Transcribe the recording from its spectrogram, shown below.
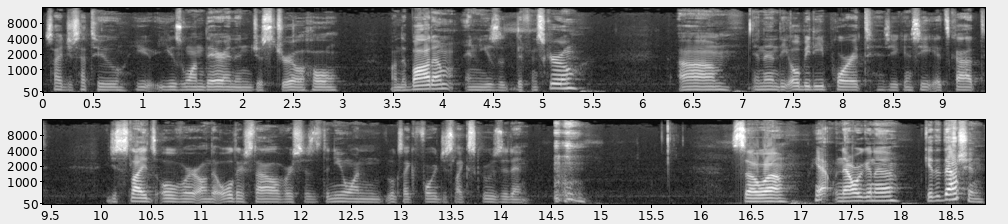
So I just had to use one there and then just drill a hole on the bottom and use a different screw. Um, and then the OBD port, as you can see, it's got it just slides over on the older style versus the new one looks like Ford just like screws it in. so uh, yeah, now we're gonna get the dash in.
